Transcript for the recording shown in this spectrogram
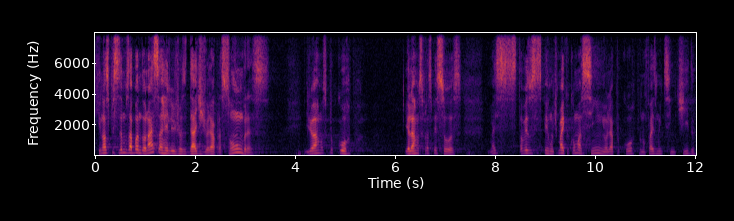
que nós precisamos abandonar essa religiosidade de olhar para as sombras e olharmos para o corpo e olharmos para as pessoas. Mas talvez você se pergunte, Michael, como assim olhar para o corpo? Não faz muito sentido.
